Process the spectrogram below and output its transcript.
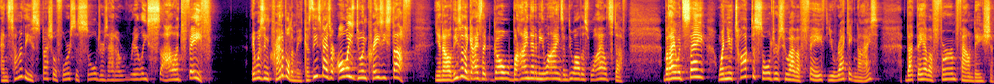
And some of these special forces soldiers had a really solid faith. It was incredible to me because these guys are always doing crazy stuff. You know, these are the guys that go behind enemy lines and do all this wild stuff. But I would say when you talk to soldiers who have a faith, you recognize that they have a firm foundation.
